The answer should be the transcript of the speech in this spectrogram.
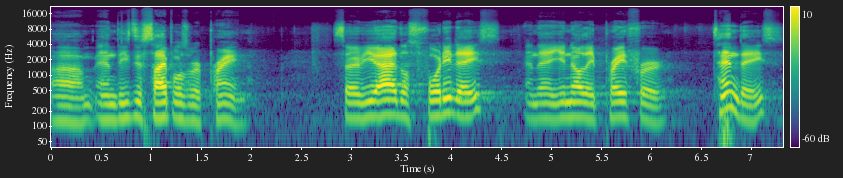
um, and these disciples were praying. So if you add those 40 days, and then you know they prayed for 10 days,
